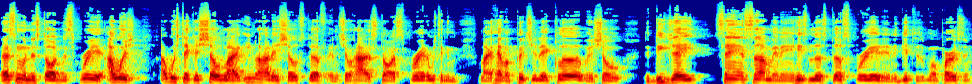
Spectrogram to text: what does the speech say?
that's when it started to spread. I wish, I wish they could show like, you know how they show stuff and show how it starts spread. I wish they can like have a picture of their club and show the DJ saying something and then his little stuff spread and it get to one person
